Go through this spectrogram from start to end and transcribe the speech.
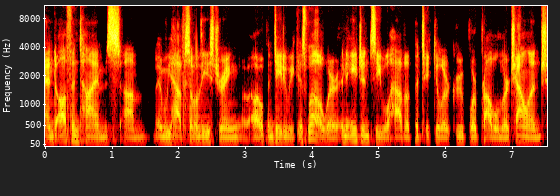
And oftentimes, um, and we have some of these during uh, Open Data Week as well, where an agency will have a particular group or problem or challenge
